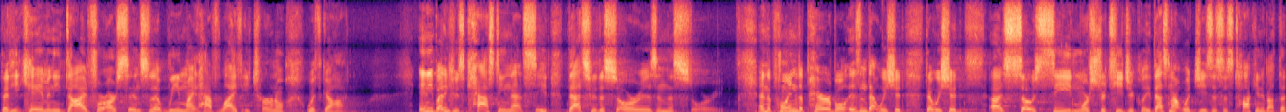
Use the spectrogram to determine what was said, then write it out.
that he came and he died for our sins so that we might have life eternal with God. Anybody who's casting that seed, that's who the sower is in this story. And the point of the parable isn't that we should, that we should uh, sow seed more strategically. That's not what Jesus is talking about. The,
